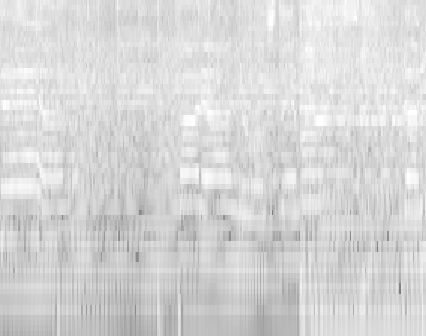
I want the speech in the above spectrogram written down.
Sea para los demás.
